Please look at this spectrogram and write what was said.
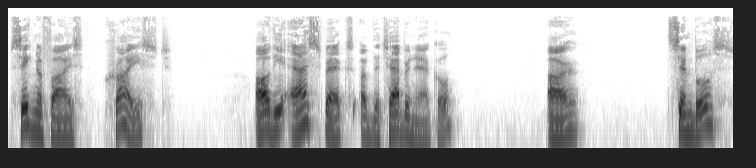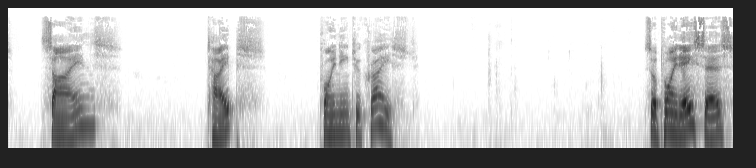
signifies Christ, all the aspects of the tabernacle are symbols, signs, types, pointing to Christ. So point A says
